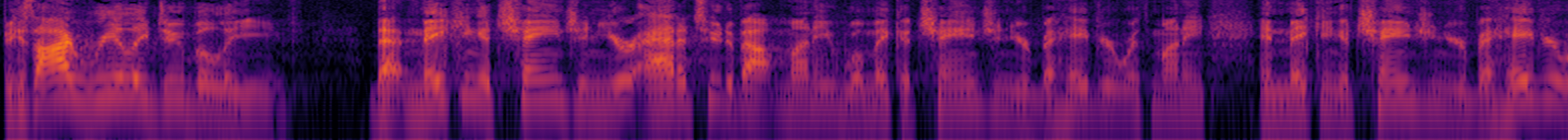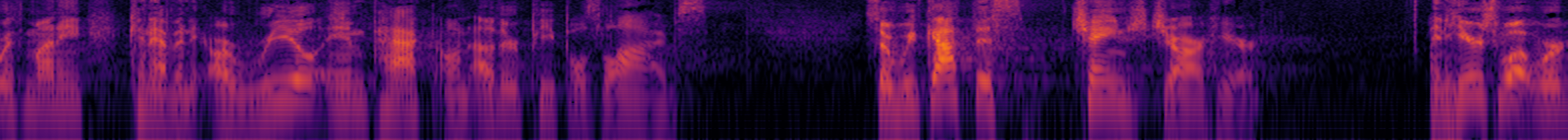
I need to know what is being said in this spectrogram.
Because I really do believe that making a change in your attitude about money will make a change in your behavior with money, and making a change in your behavior with money can have an, a real impact on other people's lives. So we've got this change jar here. And here's what we're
